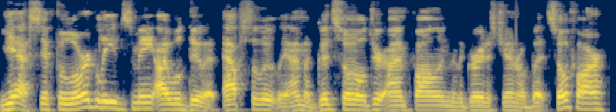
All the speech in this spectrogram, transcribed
Yes, if the Lord leads me, I will do it. Absolutely. I'm a good soldier. I'm following the greatest general. But so far,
